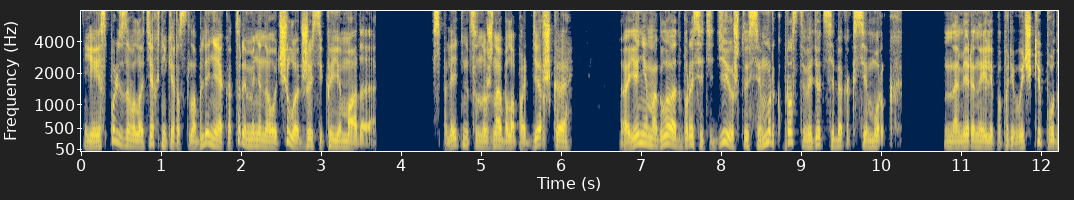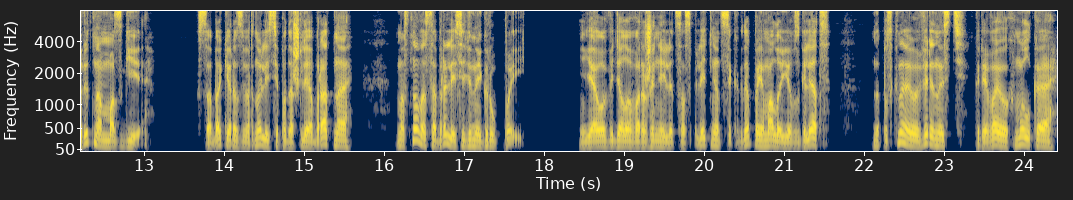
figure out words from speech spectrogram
Я использовала техники расслабления, которые меня научила Джессика Ямада. Сплетнице нужна была поддержка, а я не могла отбросить идею, что Симург просто ведёт себя как Симург. Намеренно или по привычке пудрит нам мозги. Собаки развернулись и подошли обратно. Мы снова собрались единой группой. Я увидела выражение лица сплетницы, когда поймала её взгляд. Напускная уверенность, кривая ухмылка,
